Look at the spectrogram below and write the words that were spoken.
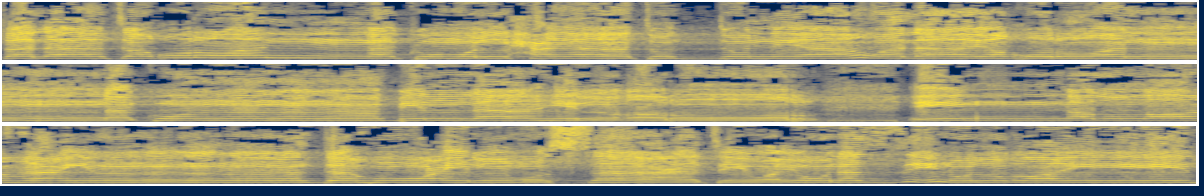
فلا تغرنكم الحياة الدنيا ولا يغرنكم بالله الغرور. إن الله عنده علم الساعة وينزل الغيث.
